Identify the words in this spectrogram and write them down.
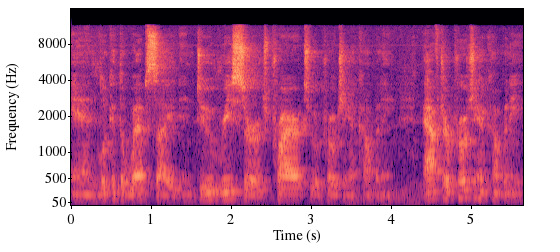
and look at the website and do research prior to approaching a company. After approaching a company,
